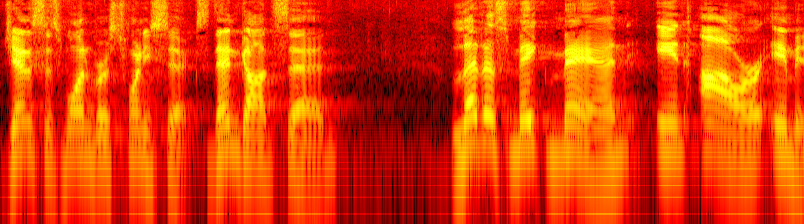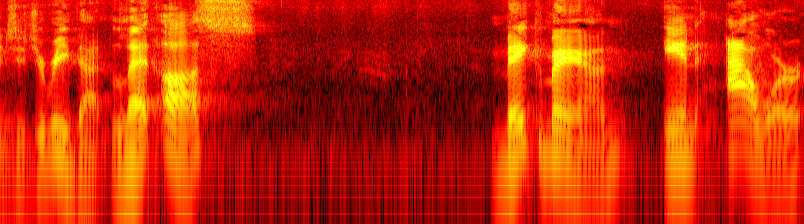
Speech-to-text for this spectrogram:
Genesis 1, verse 26. Then God said, Let us make man in our image. Did you read that? Let us make man in our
